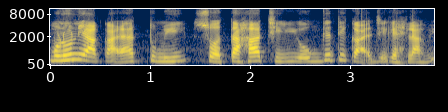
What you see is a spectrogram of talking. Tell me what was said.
म्हणून या काळात तुम्ही स्वतःची योग्य ती काळजी घ्यायला हवी.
